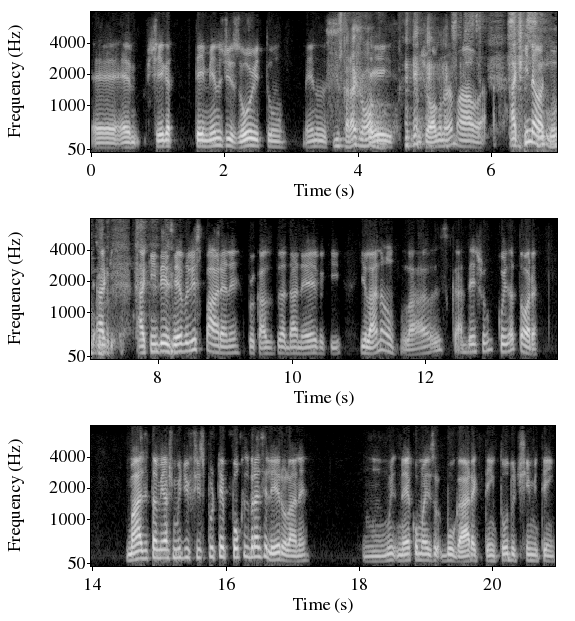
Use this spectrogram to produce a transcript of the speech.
É, é, chega a ter menos 18, menos. E os caras jogam. jogam normal. Aqui não, aqui, aqui, aqui, em dezembro eles param, né? Por causa da, da, neve aqui. E lá não, lá os caras deixam coisa tora. Mas eu também acho muito difícil por ter poucos brasileiros lá, né? Não é como a Bulgária, que tem todo o time, tem,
